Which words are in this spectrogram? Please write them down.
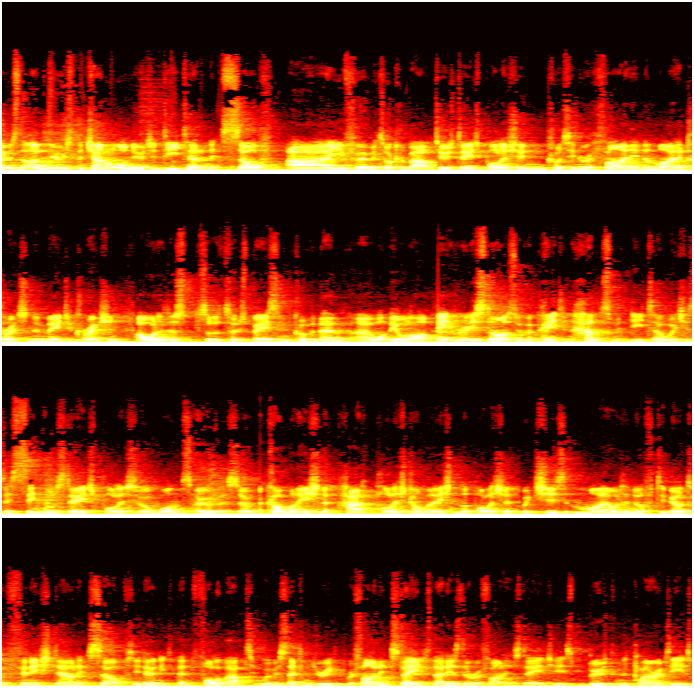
Those that are new to the channel or new to detailing itself, uh, you've heard me talking about two-stage polishing, cutting, refining, a minor correction and major correction. I want to just sort of touch base and cover them, uh, what they all are. It really starts with a paint enhancement detail, which is a single stage polish, so a once over. So a combination of pad polish combination of the polisher, which is mild enough to be able to finish down itself. So you don't need to then follow that with a secondary refining stage. That is the refining stage. It's boosting the clarity, it's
